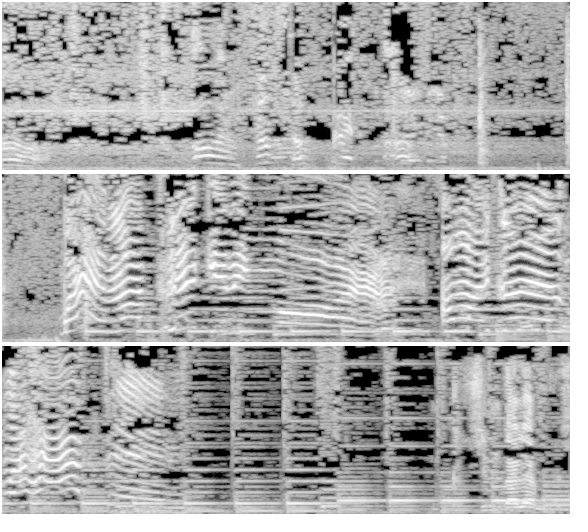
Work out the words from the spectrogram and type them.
Oh. Oh, I don't feel so good. Oh. Why am not big anymore? Oh my goodness, what happened? Şimdi dale amigos.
